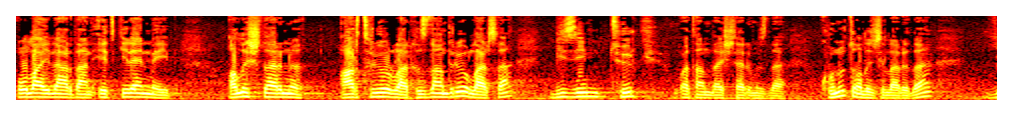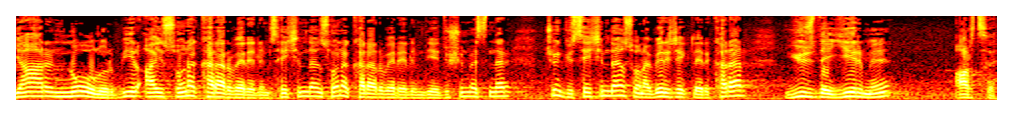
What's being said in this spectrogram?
olaylardan etkilenmeyip alışlarını artırıyorlar, hızlandırıyorlarsa bizim Türk vatandaşlarımız da konut alıcıları da yarın ne olur bir ay sonra karar verelim, seçimden sonra karar verelim diye düşünmesinler. Çünkü seçimden sonra verecekleri karar yüzde yirmi artı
